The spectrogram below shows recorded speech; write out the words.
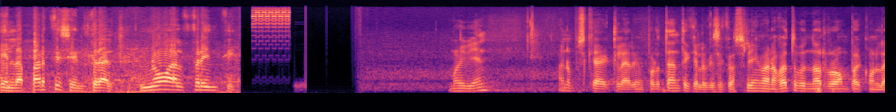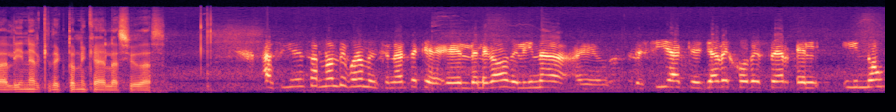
en la parte central, no al frente. Muy bien. Bueno, pues queda claro, importante que lo que se construye en Guanajuato pues no rompa con la línea arquitectónica de la ciudad. Así es, Arnoldo, y bueno, mencionarte que el delegado de Lina eh, decía que ya dejó de ser el INO,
